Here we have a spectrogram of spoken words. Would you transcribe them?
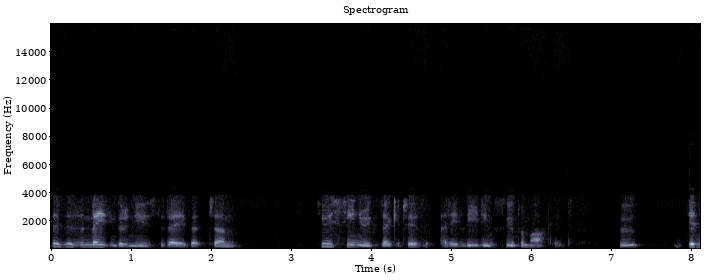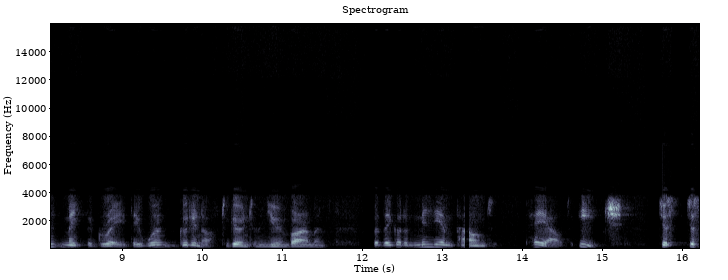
there's this amazing bit of news today that um, two senior executives at a leading supermarket who didn't make the grade. They weren't good enough to go into the new environment, but they got a million pound payout each just just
